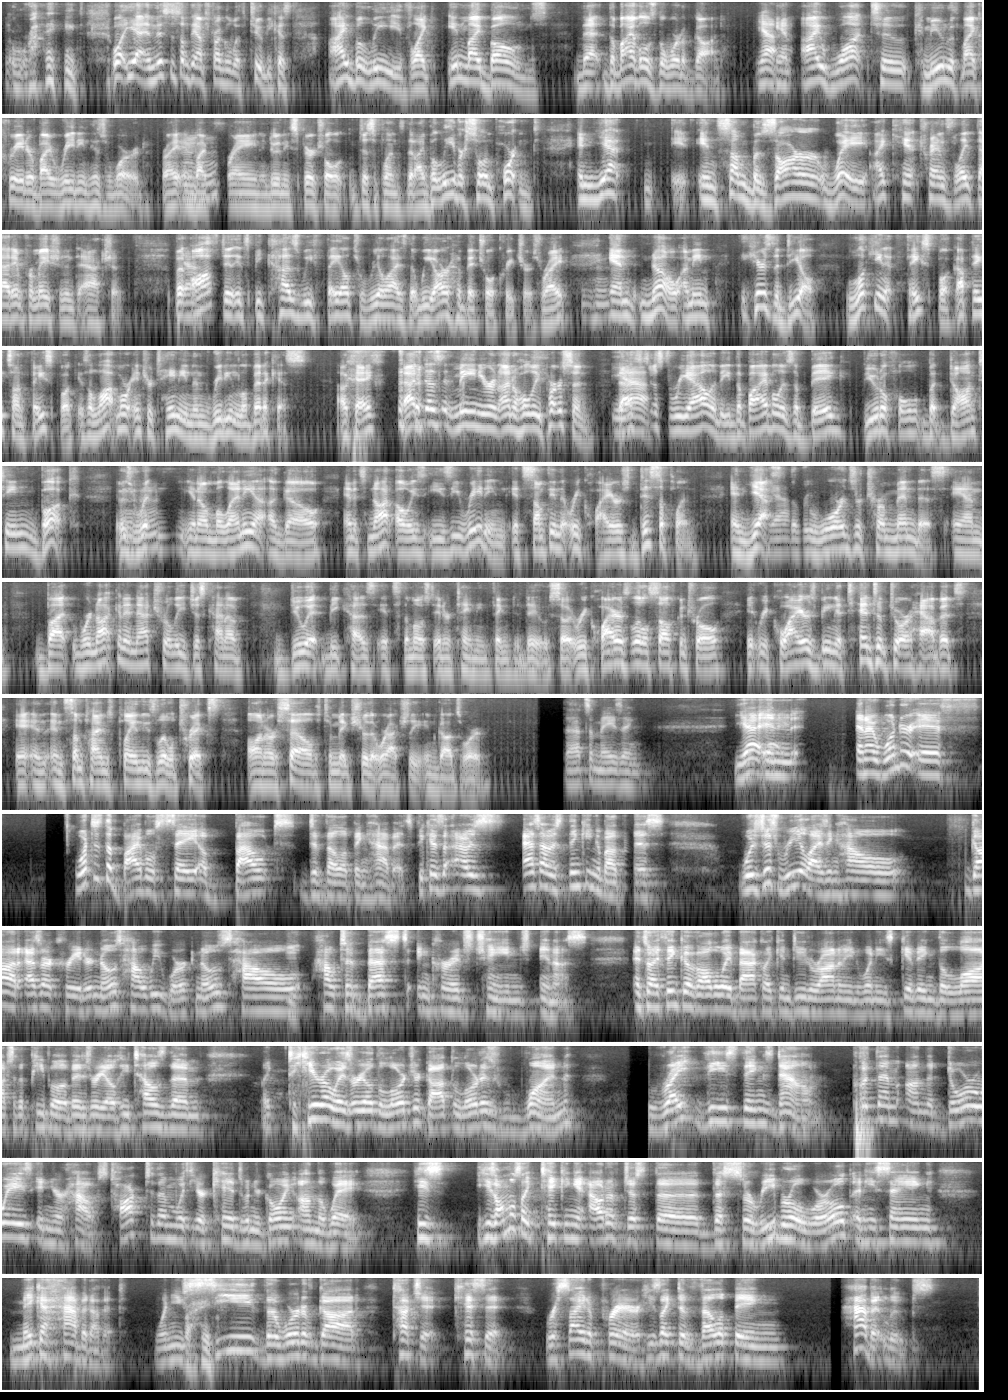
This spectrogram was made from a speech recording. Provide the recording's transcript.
Right. Well, yeah, and this is something I've struggled with too because I believe, like in my bones, that the Bible is the Word of God, Yeah. and I want to commune with my Creator by reading His Word, right, and by Mhm. praying and doing these spiritual disciplines that I believe are so important. And yet, in some bizarre way, I can't translate that information into action. But Yeah. often it's because we fail to realize that we are habitual creatures, right? Mhm. And no, I mean, here's the deal. Looking at Facebook, updates on Facebook is a lot more entertaining than reading Leviticus. Okay? that doesn't mean you're an unholy person. That's Yeah. just reality. The Bible is a big, beautiful, but daunting book. It was Mhm. written, you know, millennia ago, and it's not always easy reading. It's something that requires discipline. And yes, Yeah. the rewards are tremendous. And but we're not going to naturally just kind of do it because it's the most entertaining thing to do. So it requires a little self-control. It requires being attentive to our habits and, and sometimes playing these little tricks on ourselves to make sure that we're actually in God's word. That's amazing. Yeah, and and I wonder if what does the Bible say about developing habits? Because I was as I was thinking about this was just realizing how God as our creator knows how we work, knows how how to best encourage change in us. And so I think of all the way back like in Deuteronomy when he's giving the law to the people of Israel, he tells them like to hear, O Israel, the Lord your God, the Lord is one. Write these things down. Put them on the doorways in your house. Talk to them with your kids when you're going on the way. He's he's almost like taking it out of just the the cerebral world and he's saying make a habit of it. When you Right. see the word of God, touch it, kiss it, recite a prayer. He's like developing habit loops.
